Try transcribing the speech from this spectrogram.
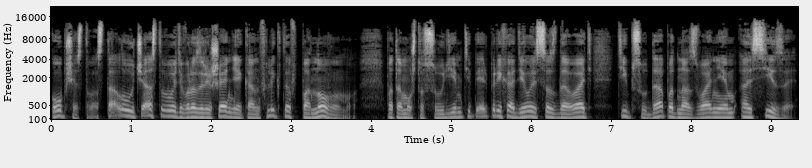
Общество стало участвовать в разрешении конфликтов по-новому, потому что судьям теперь приходилось создавать тип суда под названием «Ассизы»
